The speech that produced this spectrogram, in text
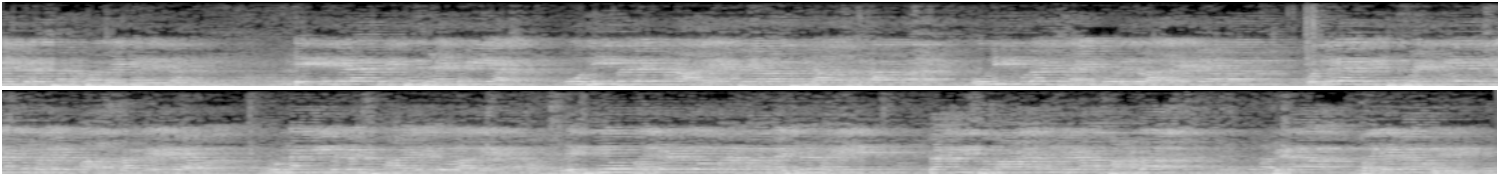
ਨਾ ਕੋਈ ਸਾਨੂੰ ਪਤਾ ਹੀ ਨਹੀਂ ਹਜੇ ਇੱਕ ਜਿਹੜਾ ਵਿੱਤ ਸੈਕਟਰੀ ਆ, ਉਹੀ ਬਜਟ ਬਣਾ ਰਿਹਾ ਪਿਆ ਵਾ ਪੰਜਾਬ ਸਰਕਾਰ ਦਾ, ਉਹੀ ਪੂਰਾ ਸ਼ਰਾਈਨ ਬੋਰਡ ਚਲਾ ਰਿਹਾ ਪਿਆ ਵਾ। ਉਹ ਜਿਹੜਾ ਵਿੱਤ ਸੈਕਟਰੀ ਹੈ ਜਿੰਨਾ ਕੁ ਬਜਟ ਪਾਸ ਕਰ ਰਿਹਾ ਪਿਆ ਵਾ, ਉਹਨਾਂ ਕੀ ਬਜਟ ਸਮਾਜ ਦੇ ਕੋਲ ਆ ਰਿਹਾ ਇਸ ਲਈ ਉਹ ਬਜਟ ਦੇ ਉੱਪਰ ਆਪਾਂ ਪ੍ਰੈਸ਼ਰ ਪਾਈਏ ਤਾਂ ਕਿ ਸਮਾਜ ਨੂੰ ਜਿਹੜਾ ਬਣਦਾ, ਜਿਹੜਾ ਬਜਟ ਆ ਮਿਲੇ।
